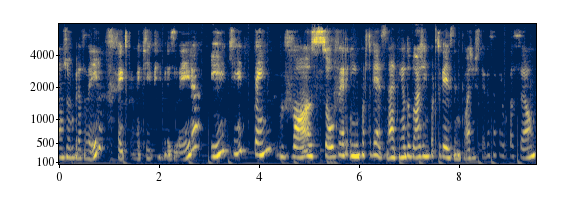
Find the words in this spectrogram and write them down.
É um jogo brasileiro, feito por uma equipe brasileira, e que tem voz over em português, né? Tem a dublagem em português. Então a gente teve essa preocupação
